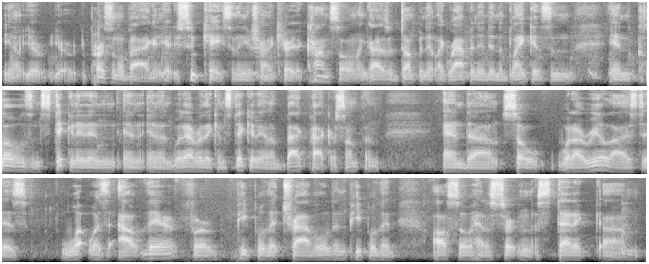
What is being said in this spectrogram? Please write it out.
you know your, your, your personal bag and you got your suitcase and then you're trying to carry your console and guys are dumping it like wrapping it in the blankets and in clothes and sticking it in, in, in whatever they can stick it in a backpack or something and um, so what I realized is what was out there for people that traveled and people that also had a certain aesthetic um,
